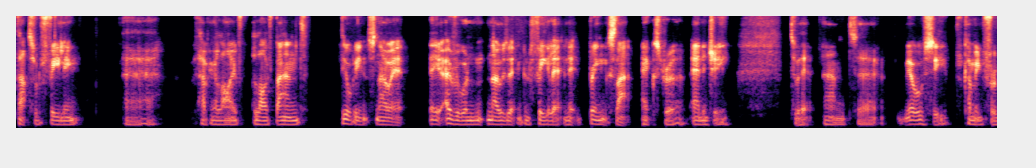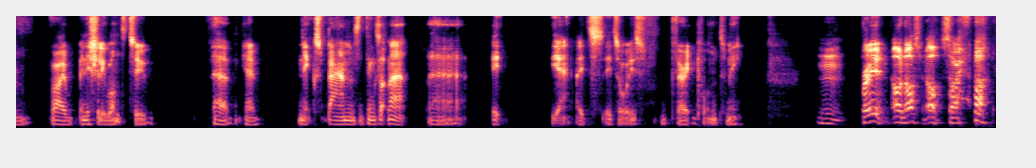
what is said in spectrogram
that sort of feeling uh, having a live a live band. The audience know it. Everyone knows it and can feel it, and it brings that extra energy to it. And uh, obviously, coming from where I initially wanted to, uh, you know, mix bands and things like that, uh, it, yeah, it's it's always very important to me. Mm, brilliant! Oh, nice one. Oh, sorry.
